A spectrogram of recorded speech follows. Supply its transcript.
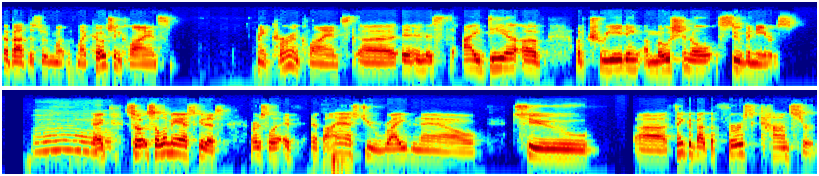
about this with my, with my coaching clients and current clients uh, in this idea of, of creating emotional souvenirs. Mm. Okay, so, so let me ask you this, Ursula, if, if I asked you right now to uh, think about the first concert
